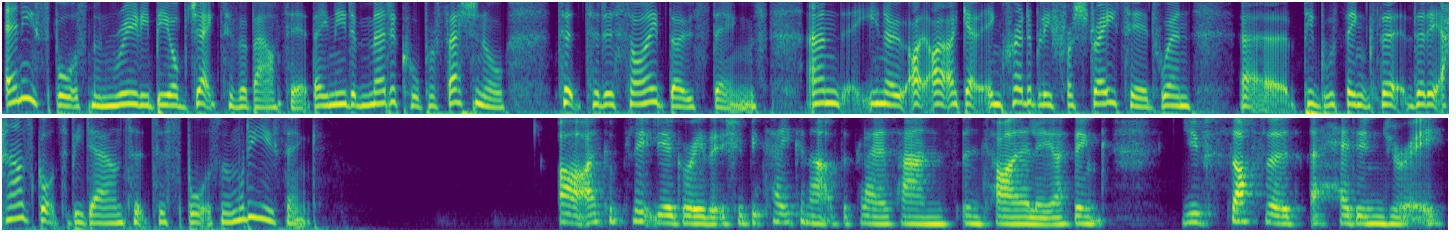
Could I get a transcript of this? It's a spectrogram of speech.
any sportsman really be objective about it. They need a medical professional to, to decide those things. And, you know, I, I get incredibly frustrated when uh, people think that, that it has got to be down to, to sportsmen. What do you think? Oh, I completely agree that it should be taken out of the player's hands entirely. I think you've suffered a head injury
